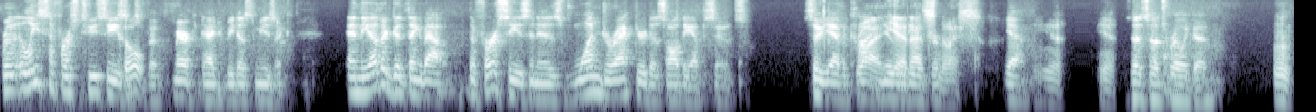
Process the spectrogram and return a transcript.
For at least the first two seasons Cool. of American Detective, he does the music. And the other good thing about the first season is one director does all the episodes. So you have a right, continuity. yeah, that's nice. Yeah. Yeah, Yeah. So, so it's really good. Mm.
